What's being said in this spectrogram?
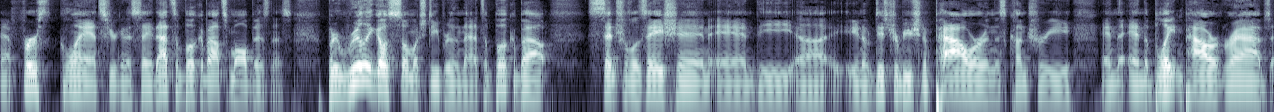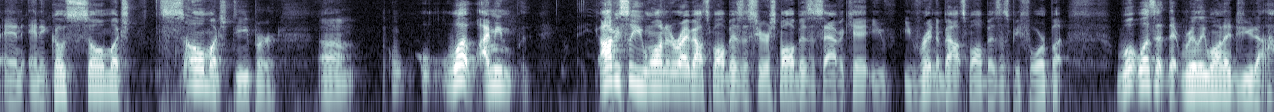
at first glance you're going to say that's a book about small business but it really goes so much deeper than that it's a book about centralization and the uh, you know distribution of power in this country and the and the blatant power grabs and and it goes so much so much deeper. Um, what I mean, obviously, you wanted to write about small business. You're a small business advocate. You've you've written about small business before, but what was it that really wanted you to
